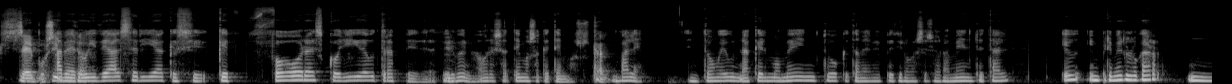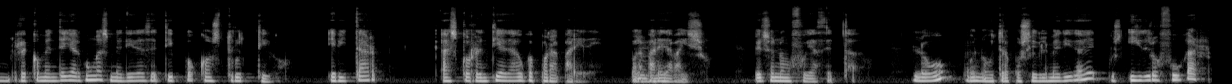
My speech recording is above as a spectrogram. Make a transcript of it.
se é posible. A ver, claro. o ideal sería que se, que fora escollida outra pedra, pero mm. bueno, agora xa temos a que temos. Claro. Vale. Entón eu naquel momento que tamén me pediron asesoramento e tal, eu en primeiro lugar mm, recomendei algunhas medidas de tipo constructivo. Evitar a escorrentía de auga por a parede, pola mm. parede abaixo. Pero iso non foi aceptado. Logo, bueno, outra posible medida é pues, hidrofugar.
